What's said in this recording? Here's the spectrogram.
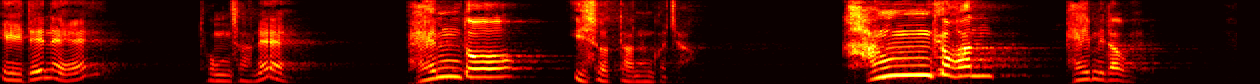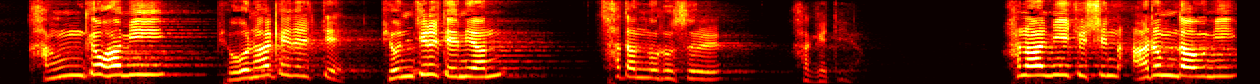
에덴의 동산에 뱀도 있었다는 거죠. 강교한 뱀이라고 해요. 강교함이 변하게 될 때, 변질되면 사단 노릇을 하게 돼요. 하나님이 주신 아름다움이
